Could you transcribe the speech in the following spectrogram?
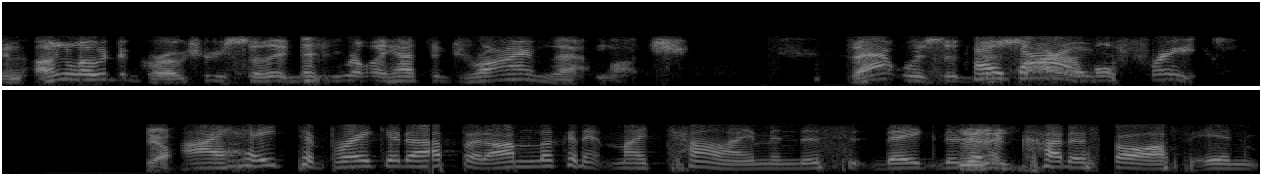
and unload the groceries so they didn't really have to drive that much. That was a Hey, guys. desirable freight. Yeah. I hate to break it up, but I'm looking at my time, and this they they're going to cut us off in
